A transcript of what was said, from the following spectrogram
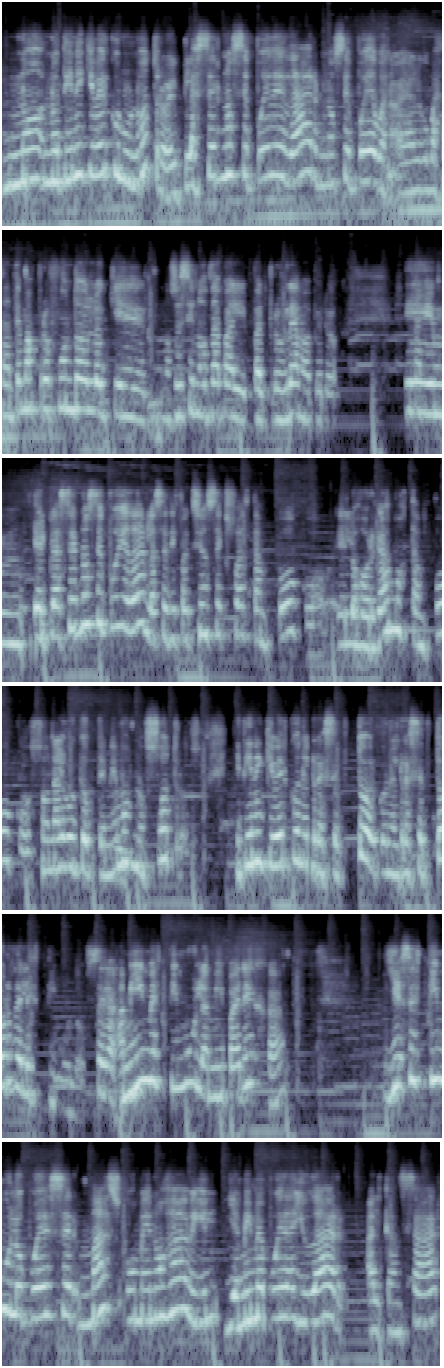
no, no tiene que ver con un otro, el placer no se puede dar, no se puede, bueno, es algo bastante más profundo lo que no sé si nos da para el, el programa, pero Em, el placer no se puede dar, la satisfacción sexual tampoco, eh, los orgasmos tampoco, son algo que obtenemos nosotros, y tienen que ver con el receptor, con el receptor del estímulo. O sea, a mí me estimula mi pareja y ese estímulo puede ser más o menos hábil y a mí me puede ayudar a alcanzar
